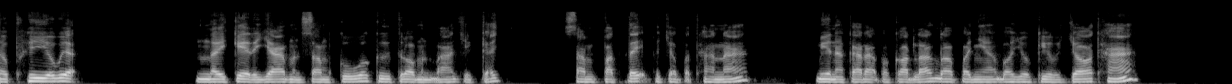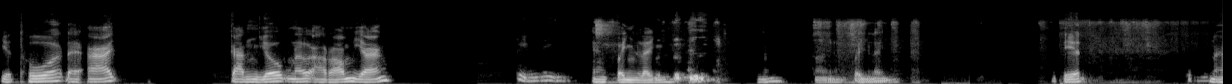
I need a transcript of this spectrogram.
នៅភាវៈ នៃកិរិយាមិនសមគួរគឺទ្រាំមិនបានជាកិច្ចសម្បត្តិបច្ចុប្បដ្ឋានាមានអាការៈប្រកបឡើងដល់បញ្ញារបស់យោគីវចរថាជាធัวដែលអាចកាន់យកនៅអារម្មណ៍យ៉ាងពេញលេញយ៉ាងពេញលេញណាយ៉ាងពេញលេញទៀតណា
